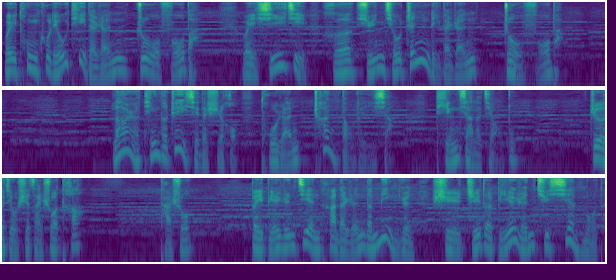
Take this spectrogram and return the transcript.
为痛哭流涕的人祝福吧，为希冀和寻求真理的人祝福吧。拉尔听到这些的时候，突然颤抖了一下，停下了脚步。这就是在说他。他说。被别人践踏的人的命运是值得别人去羡慕的，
